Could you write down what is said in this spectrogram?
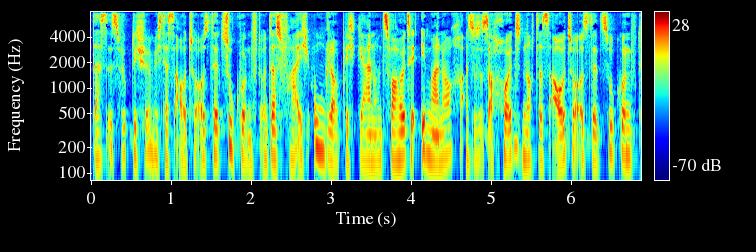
Das ist wirklich für mich das Auto aus der Zukunft und das fahre ich unglaublich gerne und zwar heute immer noch. Also es ist auch heute noch das Auto aus der Zukunft.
